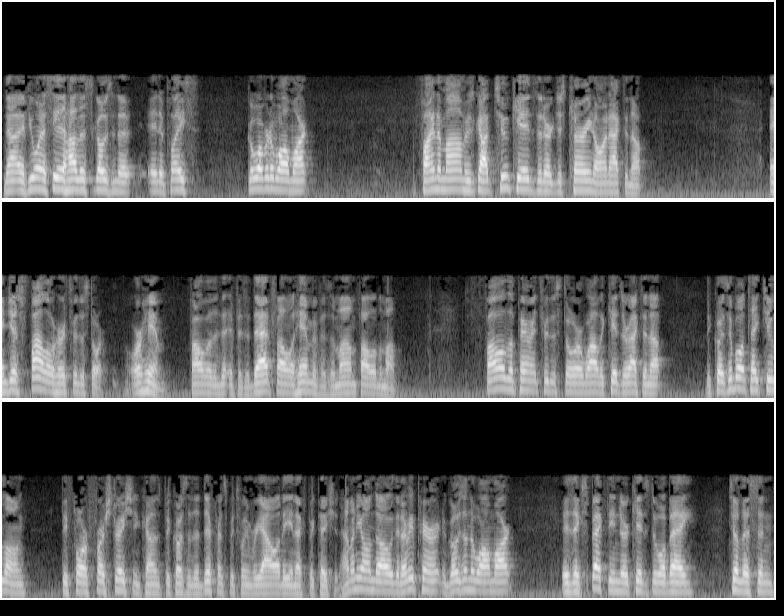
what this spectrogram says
Now, if you want to see how this goes into into place, go over to Walmart. Find a mom who's got two kids that are just carrying on, acting up, and just follow her through the store or him. Follow the, if it's a dad, follow him. If it's a mom, follow the mom. Follow the parent through the store while the kids are acting up, because it won't take too long before frustration comes because of the difference between reality and expectation. How many of y'all know that every parent who goes into Walmart is expecting their kids to obey, to listen,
